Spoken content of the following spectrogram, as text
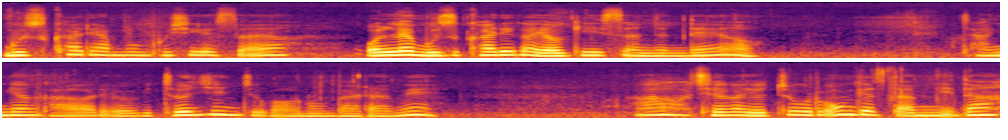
무스카리 한번 보시겠어요? 원래 무스카리가 여기 있었는데요. 작년 가을에 여기 전신주가 오는 바람에 아 제가 이쪽으로 옮겼답니다.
